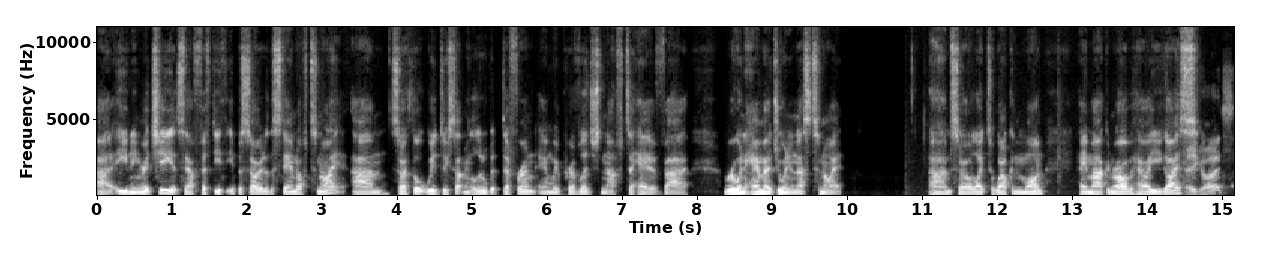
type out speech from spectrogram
Uh, evening, Richie. It's our 50th episode of The Standoff tonight. Um, so I thought we'd do something a little bit different, and we're privileged enough to have uh, Ruin Hammer joining us tonight. Um, so I'd like to welcome them on. Hey, Mark and Rob, how are you guys? Hey, guys.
